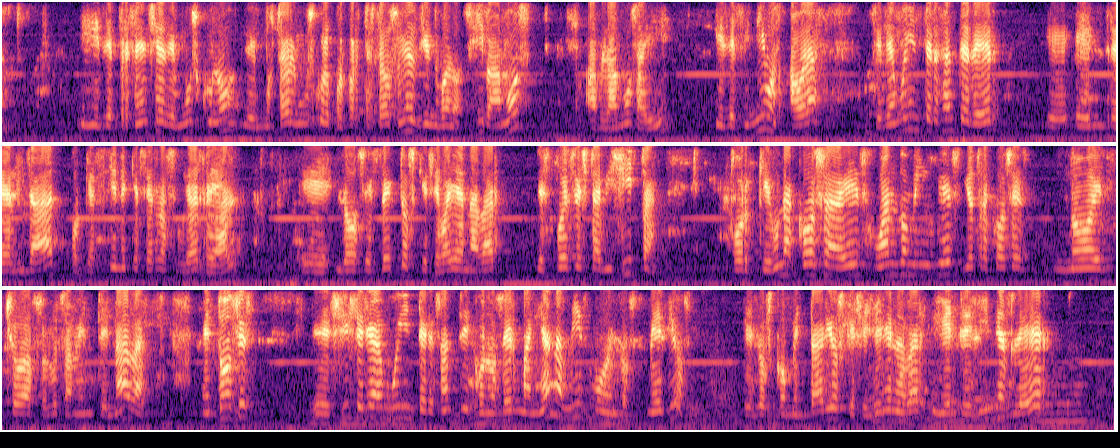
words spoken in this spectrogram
y de presencia de músculo, de mostrar el músculo por parte de Estados Unidos, diciendo, bueno, sí vamos, hablamos ahí y definimos. Ahora, sería muy interesante ver eh, en realidad, porque así tiene que ser la seguridad real, eh, los efectos que se vayan a dar después de esta visita. Porque una cosa es Juan Domínguez y otra cosa es no he dicho absolutamente nada. Entonces, eh, sí sería muy interesante conocer mañana mismo en los medios los comentarios que se lleguen a dar y entre líneas leer.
